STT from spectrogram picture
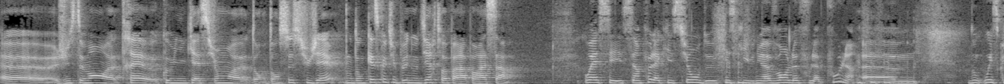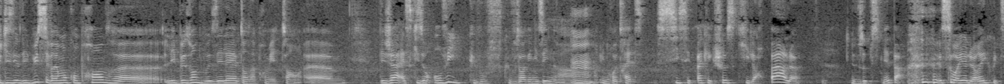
euh, justement, euh, très communication dans, dans, ce sujet. Donc, qu'est-ce que tu peux nous dire, toi, par rapport à ça? Ouais, c'est un peu la question de qu'est-ce qui est venu avant, l'œuf ou la poule. Donc, oui, ce que je disais au début, c'est vraiment comprendre les besoins de vos élèves dans un premier temps déjà, est-ce qu'ils ont envie que vous, que vous organisez une, mm. une retraite? Si c'est pas quelque chose qui leur parle, ne vous obstinez pas. Soyez à leur écoute.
